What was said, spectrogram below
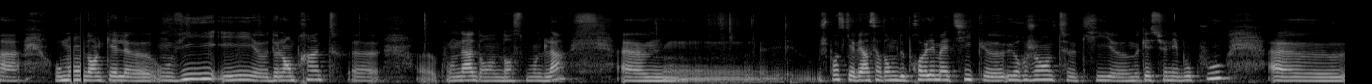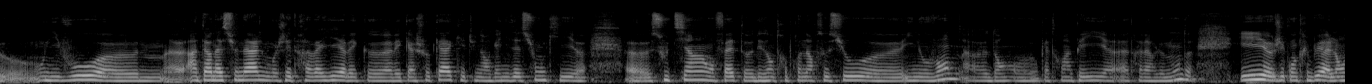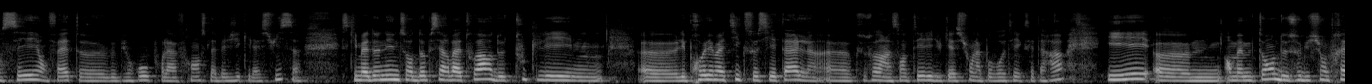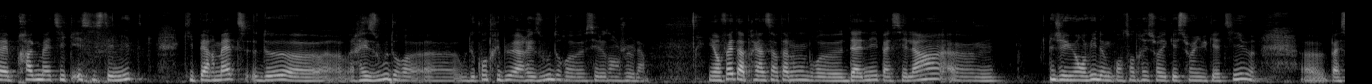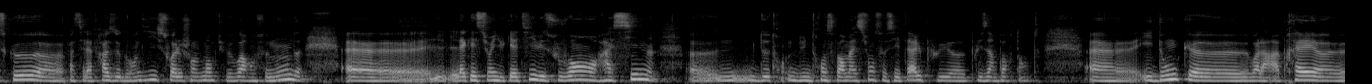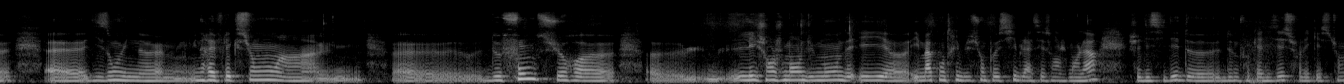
au monde dans lequel on vit et de l'empreinte qu'on a dans, ce monde-là. Euh, je pense qu'il y avait un certain nombre de problématiques euh, urgentes qui euh, me questionnaient beaucoup. au niveau international, moi j'ai travaillé avec, avec Ashoka, qui est une organisation qui soutient en fait des entrepreneurs sociaux innovants dans 80 pays à, travers le monde. Et j'ai contribué à lancer en fait le bureau pour la France, la Belgique et la Suisse, ce qui m'a donné une sorte d'observatoire de toutes les, les problématiques sociétales, que ce soit dans la santé, l'éducation, la pauvreté, etc. Et euh, en même temps de solutions très pragmatiques et systémiques qui permettent de euh, résoudre euh, ou de contribuer à résoudre ces enjeux-là. Et en fait, après un certain nombre d'années passées là, j'ai eu envie de me concentrer sur les questions éducatives euh, parce que, euh, enfin c'est la phrase de Gandhi, soit le changement que tu veux voir en ce monde. Euh, la question éducative est souvent racine d'une transformation sociétale plus importante. Et donc, voilà, après, disons, une, une réflexion de fond sur les changements du monde et, ma contribution possible à ces changements-là, j'ai décidé de, de me focaliser sur les questions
